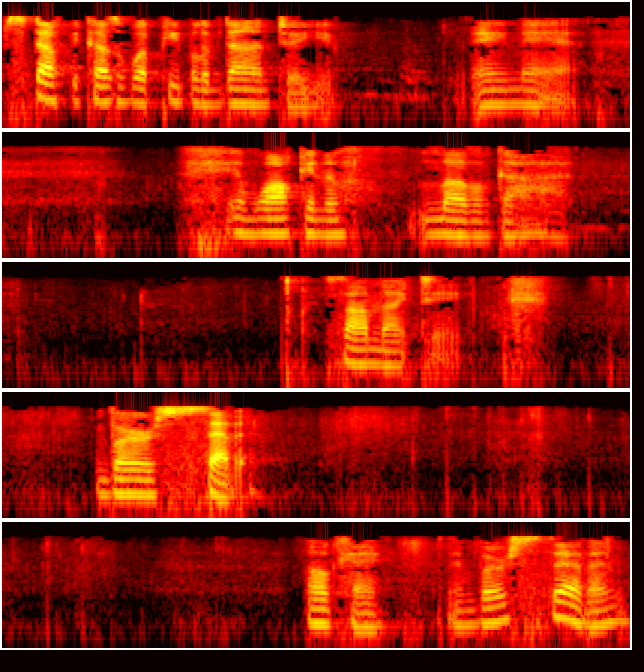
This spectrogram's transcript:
stuff because of what people have done to you. Amen and walk in the love of God. Psalm 19, verse 7. Okay, in verse 7,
